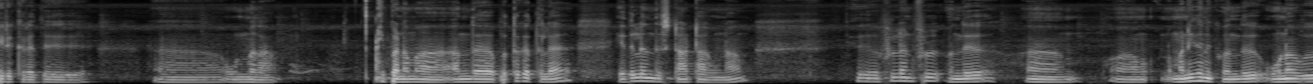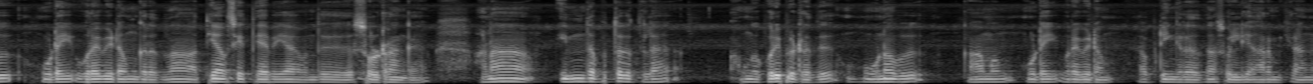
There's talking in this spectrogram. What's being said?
இருக்கிறது உண்மைதான். இப்போ நம்ம அந்த புத்தகத்தில் எதுலேருந்து ஸ்டார்ட் ஆகும்னா இது ஃபுல் அண்ட் ஃபுல் வந்து மனிதனுக்கு வந்து உணவு உடை உறைவிடம்ங்கிறது தான் அத்தியாவசிய தேவையாக வந்து சொல்கிறாங்க ஆனால் இந்த புத்தகத்தில் அவங்க குறிப்பிடுறது உணவு காமம் உடை உறைவிடம் அப்படிங்கிறது தான் சொல்லி ஆரம்பிக்கிறாங்க.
